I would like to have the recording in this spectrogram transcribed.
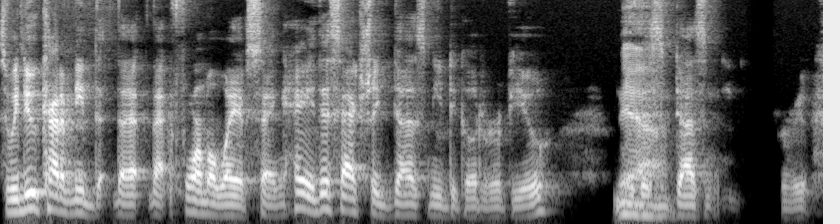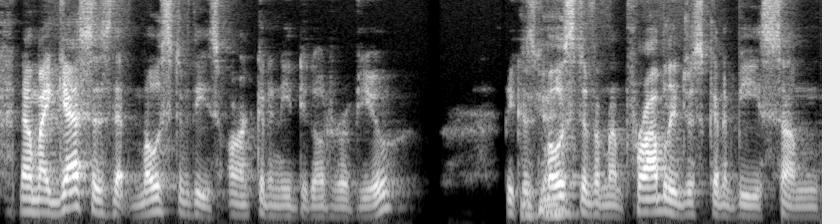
so we do kind of need that, that formal way of saying, hey, this actually does need to go to review. or this doesn't need to review. Now, my guess is that most of these aren't going to need to go to review because Okay. most of them are probably just going to be some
